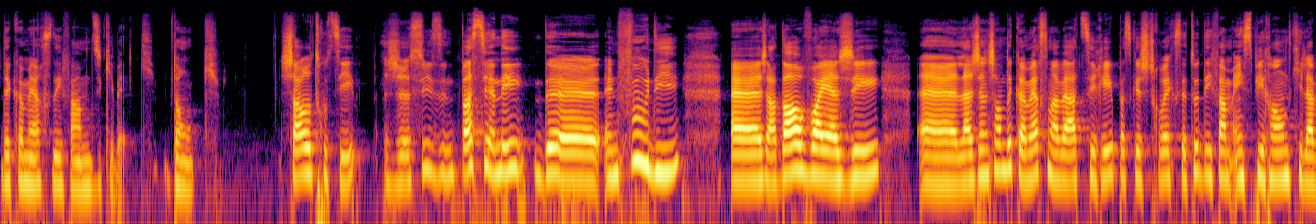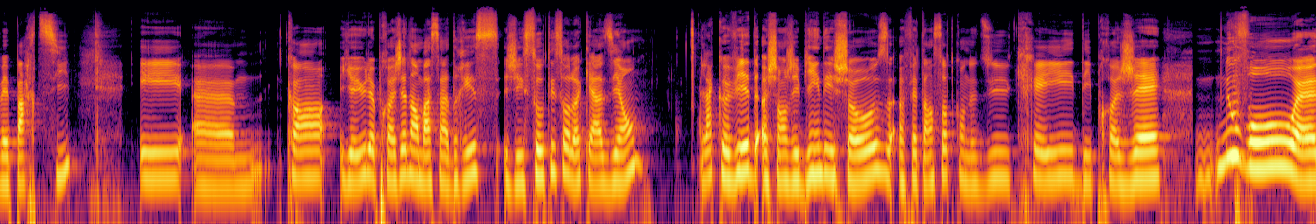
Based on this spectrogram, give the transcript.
de commerce des femmes du Québec. Donc, Charlotte Routier, je suis une passionnée de... une foodie. Euh, J'adore voyager. Euh, la Jeune Chambre de commerce m'avait attirée parce que je trouvais que c'était toutes des femmes inspirantes qui l'avaient partie. Et quand il y a eu le projet d'ambassadrice, j'ai sauté sur l'occasion la COVID a changé bien des choses, a fait en sorte qu'on a dû créer des projets nouveaux, euh,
